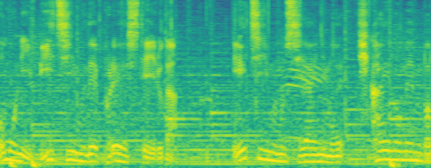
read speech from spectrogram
主に B チームでプレーしているが A チームの試合にも控えのメンバー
